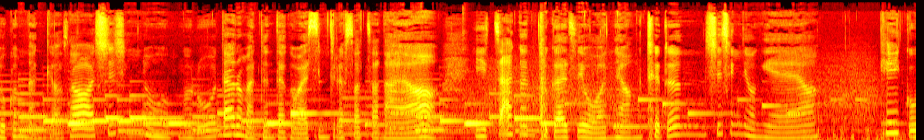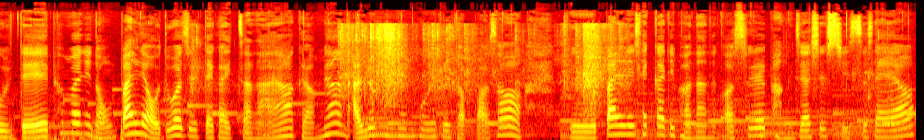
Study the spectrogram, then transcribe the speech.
조금 남겨서 시식용으로 따로 만든다고 말씀드렸었잖아요. 이 작은 두 가지 원형 틀은 시식용이에요. 케이크 구울 때 표면이 너무 빨리 어두워질 때가 있잖아요. 그러면 알루미늄 호일을 덮어서 그 빨리 색깔이 변하는 것을 방지하실 수 있으세요?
